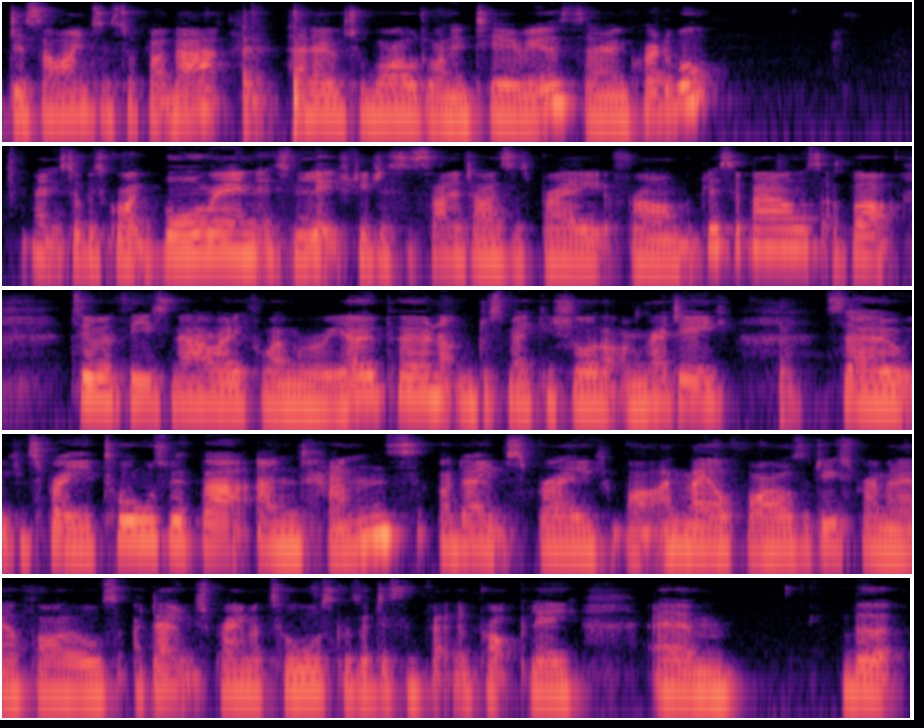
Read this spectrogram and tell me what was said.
designs and stuff like that, head over to Wild One Interiors. They're incredible. Next up is quite boring. It's literally just a sanitizer spray from Glitterbels. I've got two of these now ready for when we reopen. I'm just making sure that I'm ready. So you can spray your tools with that and hands. I don't spray, well, and nail files. I do spray my nail files. I don't spray my tools because I disinfect them properly. Um, but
